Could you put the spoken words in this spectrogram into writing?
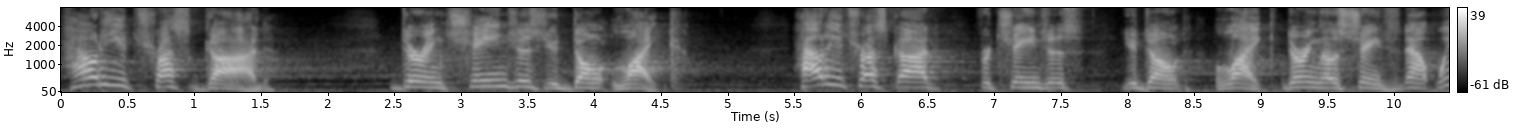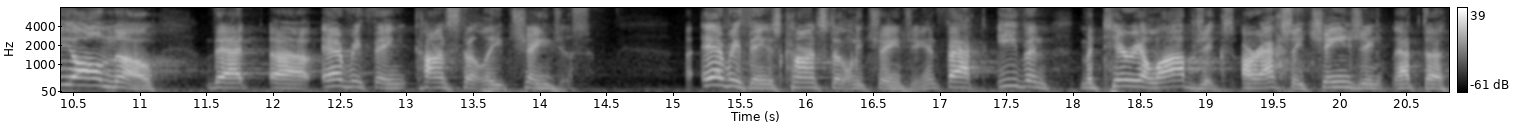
how do you trust God during changes you don't like? How do you trust God for changes you don't like during those changes? Now, we all know that uh, everything constantly changes. Everything is constantly changing. In fact, even material objects are actually changing at the,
